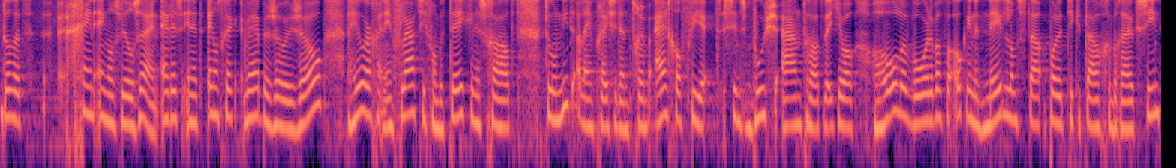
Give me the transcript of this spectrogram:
dat het eh, geen Engels wil zijn. Er is in het Engels, kijk, we hebben sowieso heel erg een inflatie van betekenis gehad toen niet alleen president Trump eigenlijk al via sinds Bush aantrad, weet je wel, holle woorden, wat we ook in het Nederlands taal, politieke taalgebruik zien.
